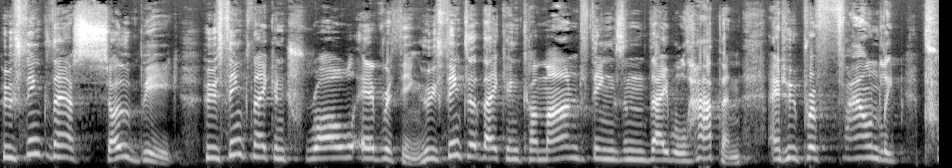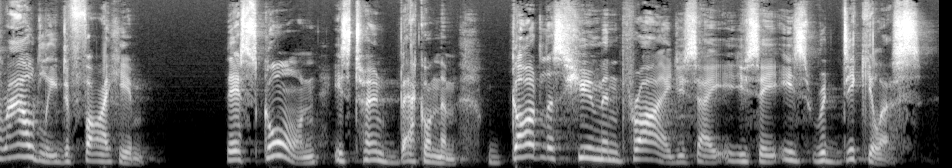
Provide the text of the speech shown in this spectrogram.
who think they are so big, who think they control everything, who think that they can command things and they will happen, and who profoundly, proudly defy him. Their scorn is turned back on them. Godless human pride, you say, you see, is ridiculous.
